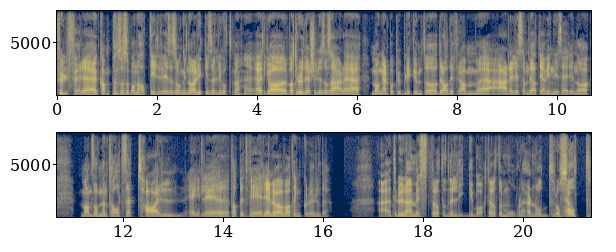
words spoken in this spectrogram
fullføre kampen sånn som man har hatt tidligere i sesongen og har lykkes veldig godt med. Jeg vet ikke, Hva, hva tror du det skyldes? Altså, er det mangelen på publikum til å dra de fram? Er det liksom det at de har vunnet serien og man sånn mentalt sett har egentlig tatt litt ferie, eller hva, hva tenker du rundt det? Jeg tror det er mest for at det ligger bak der at målet er nådd, tross ja. alt.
